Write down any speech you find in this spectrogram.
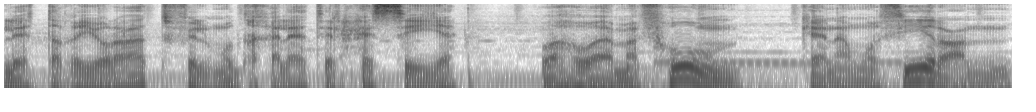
للتغيرات في المدخلات الحسية وهو مفهوم كان مثيرا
